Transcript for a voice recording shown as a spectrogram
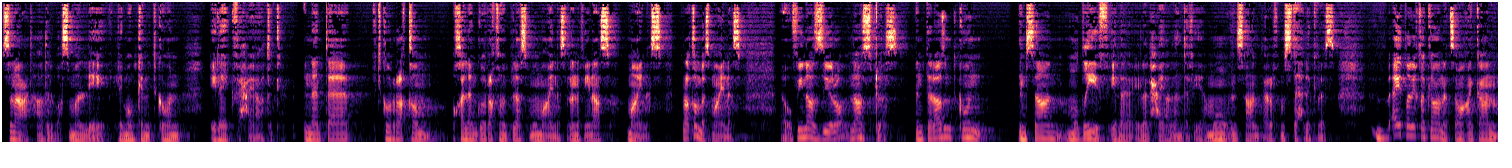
صناعة هذه البصمة اللي اللي ممكن تكون إليك في حياتك. إن أنت تكون رقم وخلينا نقول رقم plus مو minus لأن في ناس minus رقم بس minus وفي ناس zero ناس plus أنت لازم تكون إنسان مضيف إلى إلى الحياة اللي أنت فيها. مو إنسان تعرف مستهلك بس. بأي طريقة كانت سواء كان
